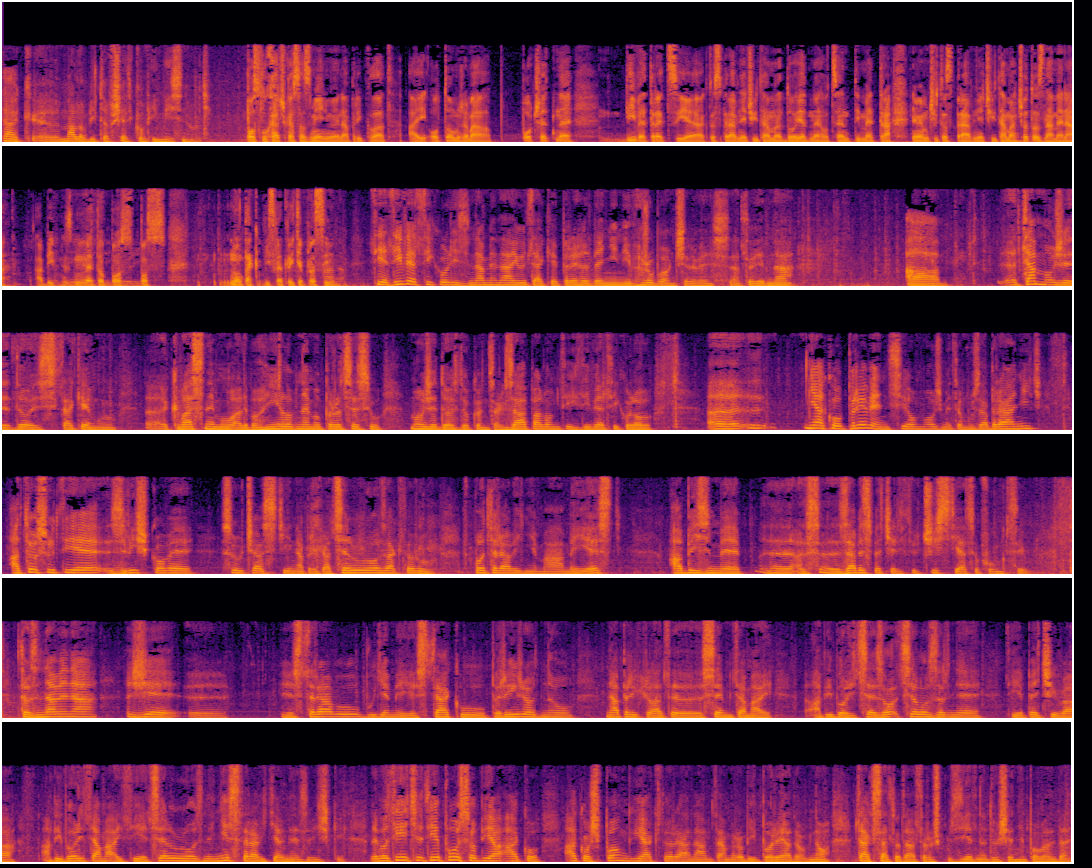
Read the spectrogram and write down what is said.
tak e, malo by to všetko vymiznúť. Poslucháčka sa zmienuje napríklad aj o tom, že má početné divetrecie, ak to správne čítam, do jedného centimetra. Neviem, či to správne čítam. A čo to znamená? Aby sme to pos, pos... No tak vysvetlite, prosím. Áno. Tie divertikuly znamenajú také prehlbeniny v hrubom čreve, sa to jedná. A tam môže dojsť k takému e, kvasnému alebo hnílobnému procesu, môže dojsť dokonca k zápalom tých divertikulov nejakou prevenciou môžeme tomu zabrániť a to sú tie zvyškové súčasti, napríklad celulóza, ktorú v potravine máme jesť, aby sme e, zabezpečili tú čistiacu funkciu. To znamená, že, e, že stravu budeme jesť takú prírodnú, napríklad e, sem tam aj aby boli celozrné tie pečiva, aby boli tam aj tie celulózne nestraviteľné zvyšky. Lebo tie, tie pôsobia ako, ako špongia, ktorá nám tam robí poriadok. No, tak sa to dá trošku zjednodušene povedať.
